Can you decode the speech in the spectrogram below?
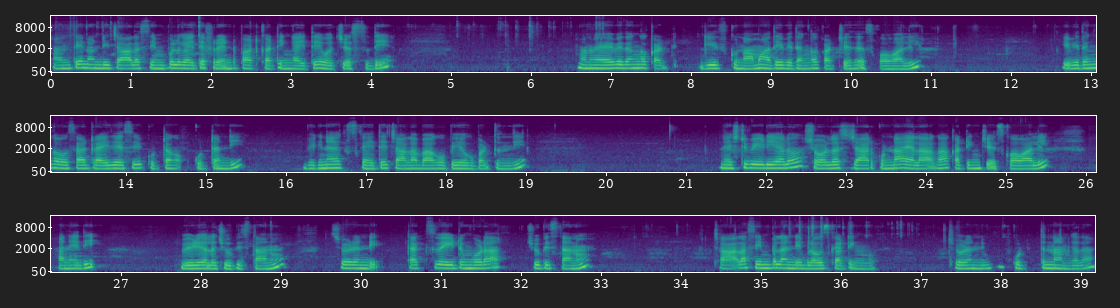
అంతేనండి. చాలా సింపుల్గా అయితే ఫ్రంట్ పార్ట్ కటింగ్ అయితే వచ్చేస్తుంది. మనం ఏ విధంగా కట్ గీసుకున్నామో అదే విధంగా కట్ చేసేసుకోవాలి. ఈ విధంగా ఒకసారి ట్రై చేసి కుట్ట కుట్టండి. బిగినర్స్కి అయితే చాలా బాగా ఉపయోగపడుతుంది. నెక్స్ట్ వీడియోలో షోల్డర్స్ జారకుండా ఎలాగా కటింగ్ చేసుకోవాలి అనేది వీడియోలో చూపిస్తాను. చూడండి టక్స్ వేయటం కూడా చూపిస్తాను. చాలా సింపుల్ అండి బ్లౌజ్ కటింగ్. చూడండి కుడుతున్నాను కదా.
